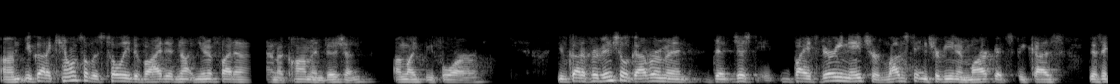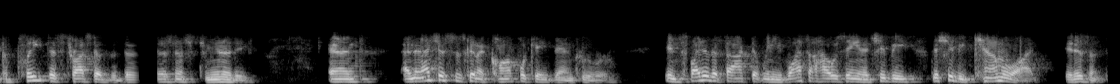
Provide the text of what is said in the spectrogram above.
Um, you've got a council that's totally divided, not unified on, on a common vision, unlike before. You've got a provincial government that just, by its very nature, loves to intervene in markets because there's a complete distrust of the business community. And, and that just is going to complicate Vancouver in spite of the fact that we need lots of housing and it should be this should be Camelot, it isn't.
